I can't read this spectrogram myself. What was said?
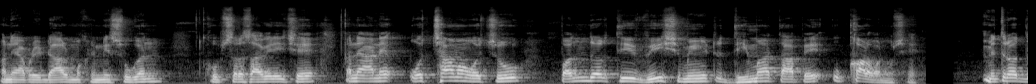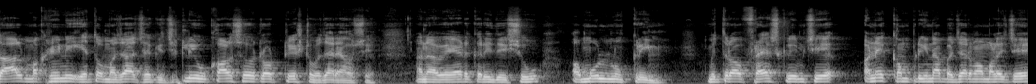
અને આપણી દાળ મખણીની સુગંધ ખૂબ સરસ આવી રહી છે અને આને ઓછામાં ઓછું પંદરથી વીસ મિનિટ ધીમા તાપે ઉકાળવાનું છે. મિત્રો, દાલ મખણીની એ તો મજા છે કે જેટલી ઉકાળશો એટલો ટેસ્ટ વધારે આવશે. અને હવે એડ કરી દઈશું અમૂલનું ક્રીમ. મિત્રો, ફ્રેશ ક્રીમ છે, અનેક કંપનીના બજારમાં મળે છે.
